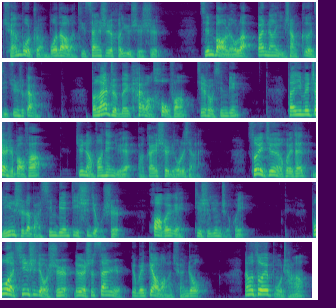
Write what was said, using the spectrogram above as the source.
全部转拨到了第三师和御十师，仅保留了班长以上各级军事干部。本来准备开往后方接受新兵，但因为战事爆发，军长方先觉把该师留了下来，所以军委会才临时的把新编第十九师划归给第十军指挥。不过，新十九师六月十三日又被调往了泉州，那么作为补偿，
